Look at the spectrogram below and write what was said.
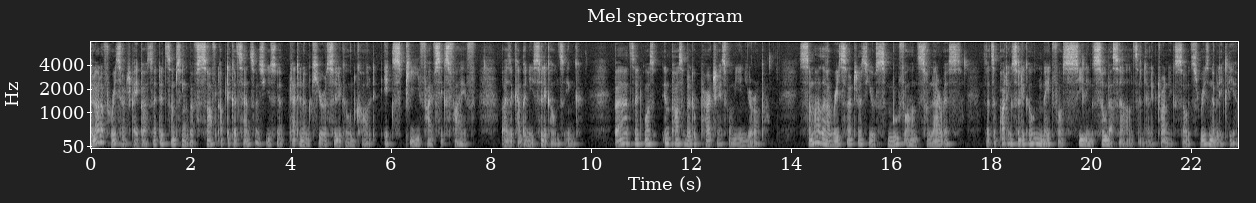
A lot of research papers that did something with soft optical sensors use a platinum cure silicone called XP565 by the company Silicones Inc. But that was impossible to purchase for me in Europe. Some other researchers use Smooth On Solaris. That's a potting silicone made for sealing solar cells and electronics, so it's reasonably clear.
